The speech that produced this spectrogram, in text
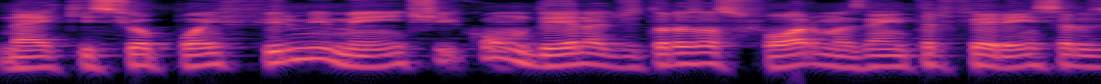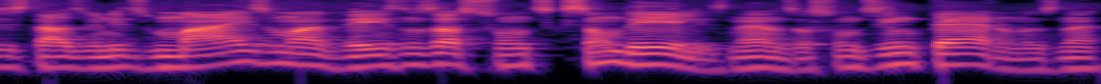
né, que se opõe firmemente e condena de todas as formas né, a interferência dos Estados Unidos mais uma vez nos assuntos que são deles, né, nos assuntos internos, né,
